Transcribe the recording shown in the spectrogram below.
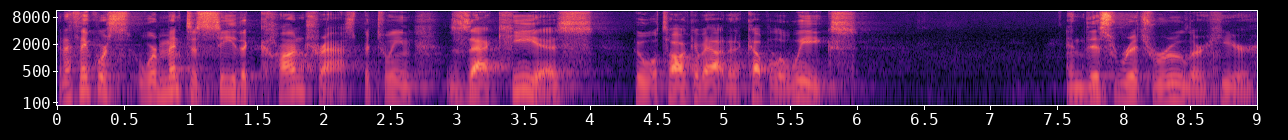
And I think we're, we're meant to see the contrast between Zacchaeus, who we'll talk about in a couple of weeks, and this rich ruler here.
